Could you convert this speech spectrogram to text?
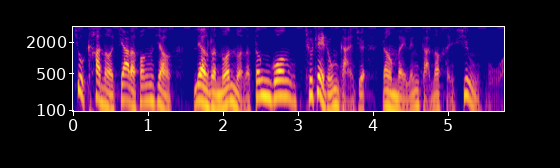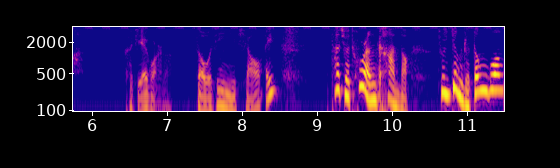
就看到家的方向亮着暖暖的灯光。就这种感觉，让美玲感到很幸福啊。可结果呢，走近一瞧，哎，她却突然看到，就映着灯光，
